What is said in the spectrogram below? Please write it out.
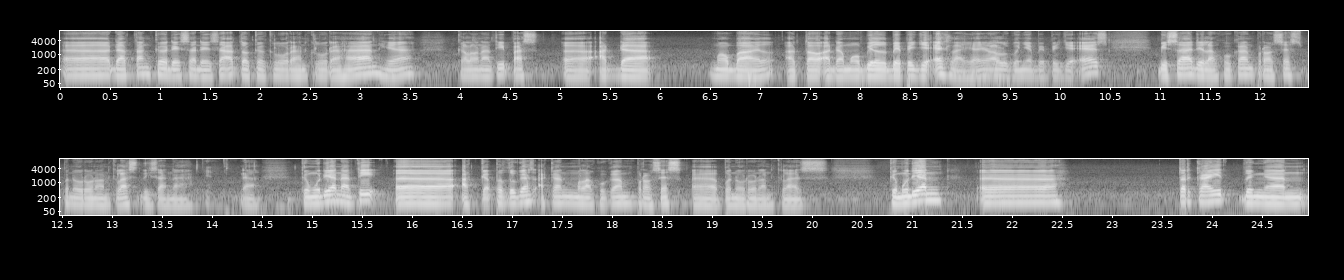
uh, datang ke desa-desa atau ke kelurahan-kelurahan ya. Kalau nanti pas uh, ada mobile atau ada mobil BPJS lah ya, logonya BPJS bisa dilakukan proses penurunan kelas di sana. Ya. Nah, kemudian nanti uh, petugas akan melakukan proses uh, penurunan kelas. Kemudian uh, terkait dengan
